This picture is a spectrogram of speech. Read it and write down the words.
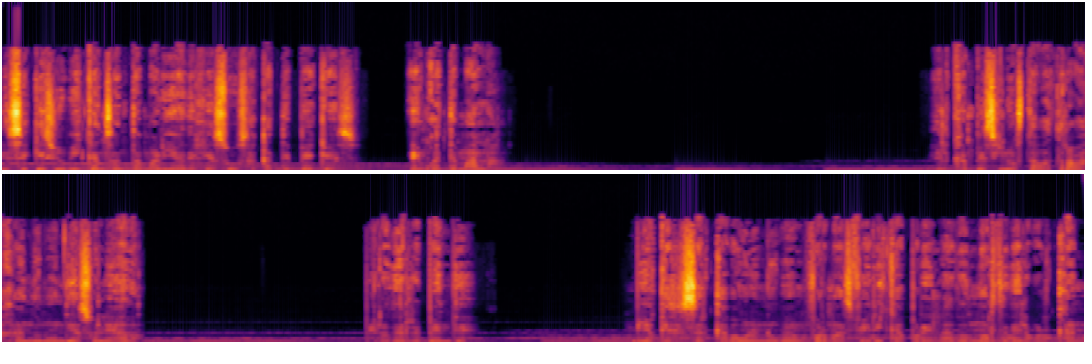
ese que se ubica en Santa María de Jesús, Acatepeques, en Guatemala. El campesino estaba trabajando en un día soleado, pero de repente vio que se acercaba una nube en forma esférica por el lado norte del volcán.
